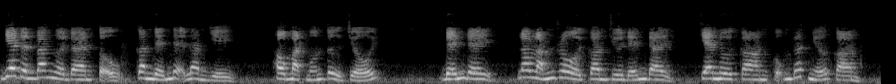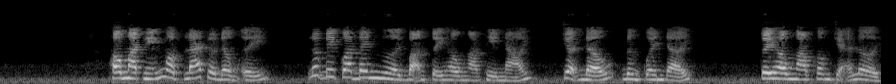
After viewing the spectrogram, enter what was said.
gia đình ba người đoàn tụ, cần đến để làm gì? Hầu mặt muốn từ chối. Đến đi lâu lắm rồi con chưa đến đây, cha nuôi con cũng rất nhớ con. Hầu mặt nghĩ một lát rồi đồng ý. Lúc đi qua bên người bọn tùy hồng ngọc thì nói, trận đấu, đừng quên đấy tùy hồng ngọc không trả lời.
